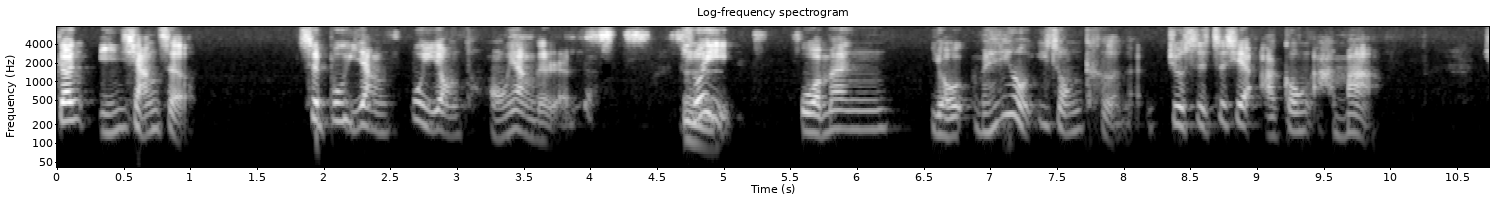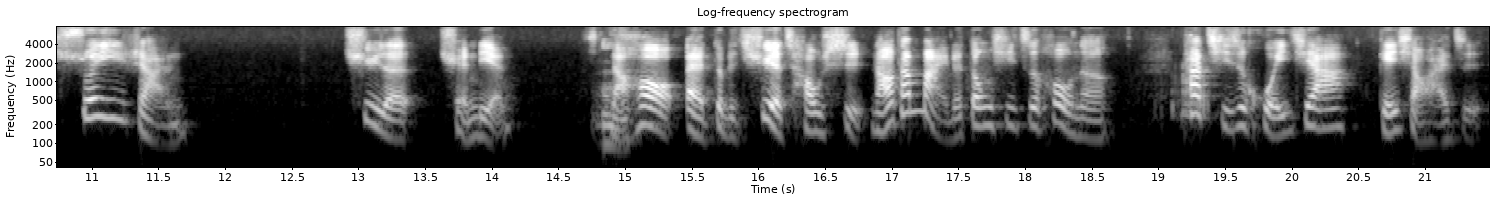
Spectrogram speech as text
跟影响者是不一样、不一样、同样的人的，所以我们。有没有一种可能，就是这些阿公阿妈虽然去了全联，然后哎，对不起，去了超市，然后他买了东西之后呢，他其实回家给小孩子，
